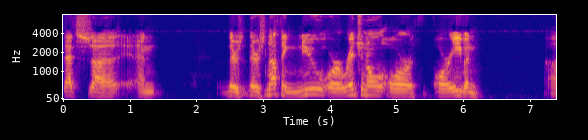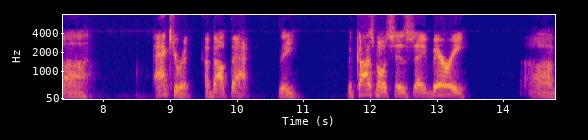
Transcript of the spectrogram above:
that's uh, and there's there's nothing new or original or or even uh, accurate about that. The the cosmos is a very uh,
